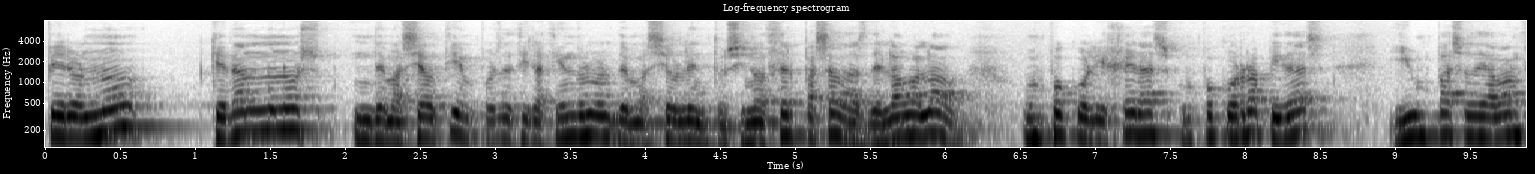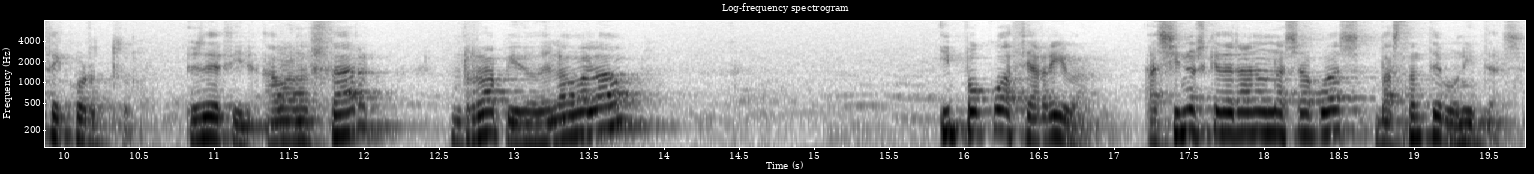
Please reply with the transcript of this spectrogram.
pero no quedándonos demasiado tiempo, es decir, haciéndolo demasiado lento, sino hacer pasadas de lado a lado un poco ligeras, un poco rápidas y un paso de avance corto. Es decir, avanzar rápido de lado a lado y poco hacia arriba. Así nos quedarán unas aguas bastante bonitas,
